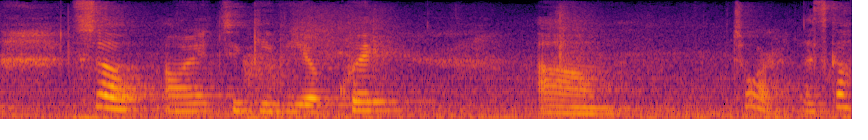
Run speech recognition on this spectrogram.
so I wanted to give you a quick um, tour. Let's go.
